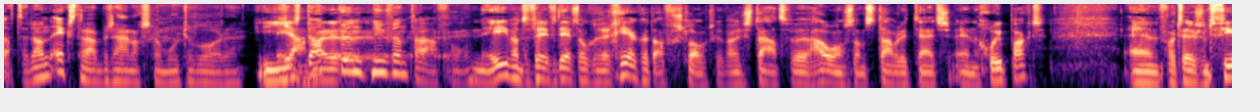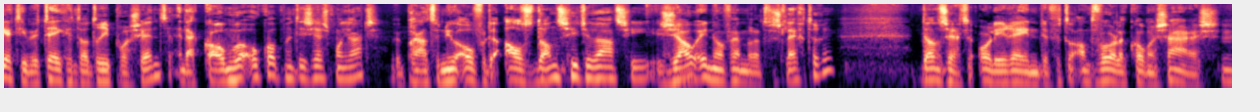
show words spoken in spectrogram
Dat er dan extra bezuinigd zou moeten worden. Ja, Is dat de, punt nu van tafel? Nee, want de VVD heeft ook een regeerakkoord afgesloten... waarin staat, we houden ons aan het Stabiliteits- en Groeipact. En voor 2014 betekent dat 3%. En daar komen we ook op met die 6 miljard. We praten nu over de als-dan-situatie. Zou in november het verslechteren. Dan zegt Olly Reen, de verantwoordelijke commissaris... Mm.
